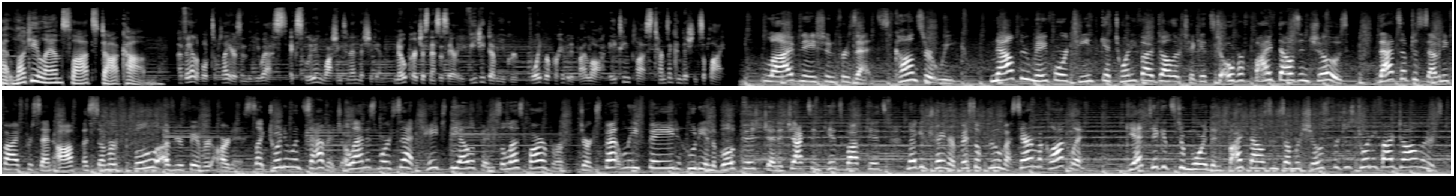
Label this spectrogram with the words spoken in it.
at LuckyLandSlots.com. Available to players in the U.S., excluding Washington and Michigan. No purchase necessary. VGW Group. Void where prohibited by law. 18 plus. Terms and conditions apply. Live Nation presents Concert Week. Now through May 14th, get $25 tickets to over 5,000 shows. That's up to 75% off a summer full of your favorite artists like 21 Savage, Alanis Morissette, Cage the Elephant, Celeste Barber, Dierks Bentley, Feid, Hootie and the Blowfish, Janet Jackson, Kidz Bop Kids, Meghan Trainor, Peso Pluma, Sarah McLachlan. Get tickets to more than 5,000 summer shows for just $25.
